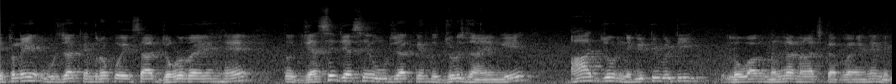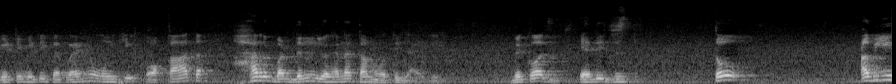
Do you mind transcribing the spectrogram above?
इतने ऊर्जा केंद्रों को एक साथ जोड़ रहे हैं तो जैसे जैसे ऊर्जा केंद्र जुड़ जाएँगे आज जो नेगेटिविटी लोग नंगा नाच कर रहे हैं नेगेटिविटी कर रहे हैं उनकी औकात हर बर दिन जो है ना कम होती जाएगी। बिकॉज़ यदि जिस तो अब ये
